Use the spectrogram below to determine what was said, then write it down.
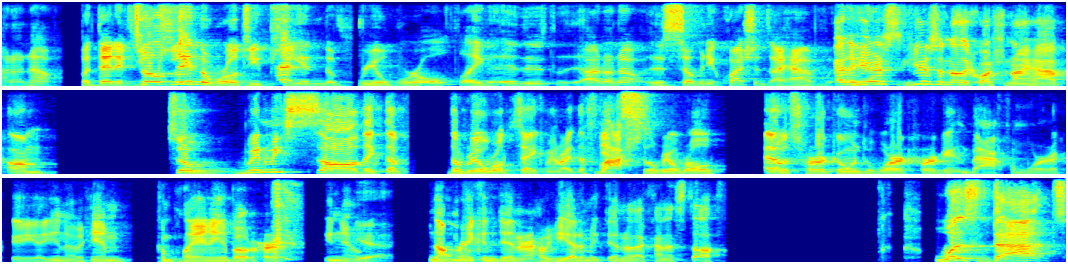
I don't know. But then if you so pee they, in the world, do you pee in the real world? Like I don't know. There's so many questions I have. And here's here's another question I have. Um, so when we saw like the the real world segment, right, the flash yes. to the real world, and it was her going to work, her getting back from work, you know, him complaining about her, you know, yeah. not making dinner, how he had to make dinner, that kind of stuff. Was that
